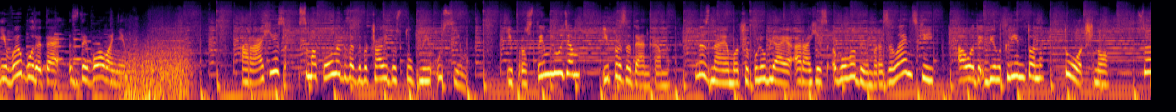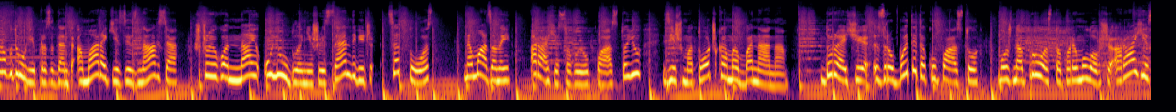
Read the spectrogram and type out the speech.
і ви будете здивовані. Арахіс смаколик зазвичай доступний усім і простим людям, і президентам. Не знаємо, чи полюбляє арахіс Володимир Зеленський. А от Білл Клінтон точно. 42-й президент Америки зізнався, що його найулюбленіший сендвіч це тост, намазаний арахісовою пастою зі шматочками банана. До речі, зробити таку пасту можна просто перемоловши арахіс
